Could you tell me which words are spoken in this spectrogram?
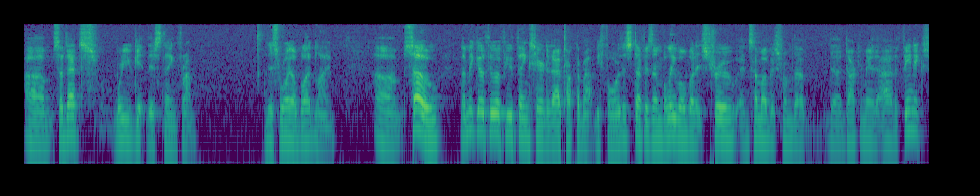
Um, so that's where you get this thing from, this royal bloodline. Um, so let me go through a few things here that I've talked about before. This stuff is unbelievable, but it's true, and some of it's from the, the documentary The Eye of the Phoenix.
